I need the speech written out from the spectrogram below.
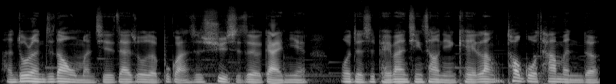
很多人知道，我们其实在做的，不管是叙事这个概念，或者是陪伴青少年，可以让透过他们的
